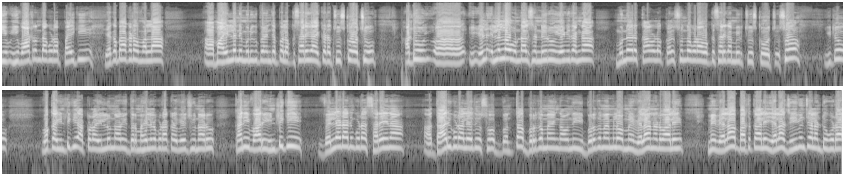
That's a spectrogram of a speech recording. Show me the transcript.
ఈ ఈ వాటర్ అంతా కూడా పైకి ఎగబాకడం వల్ల మా ఇళ్ళని మునిగిపోయినని చెప్పాలి ఒక్కసారిగా ఇక్కడ చూసుకోవచ్చు. అటు ఇళ్ళ ఇళ్ళలో ఉండాల్సిన నీరు ఏ విధంగా మున్నేరు కాలువలో కలుస్తుందో కూడా ఒక్కసారిగా మీరు చూసుకోవచ్చు. సో ఇటు ఒక ఇంటికి అక్కడ ఇల్లున్నారు ఇద్దరు మహిళలు కూడా అక్కడ వేచి ఉన్నారు. కానీ వారి ఇంటికి వెళ్ళడానికి కూడా సరైన దారి కూడా లేదు. సో అంతా బురదమయంగా ఉంది. ఈ బురదమయంలో మేము ఎలా నడవాలి మేము ఎలా బతకాలి ఎలా జీవించాలంటూ కూడా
